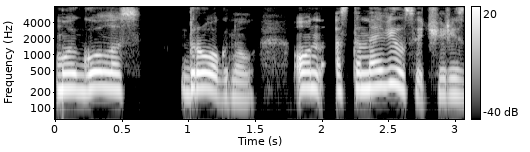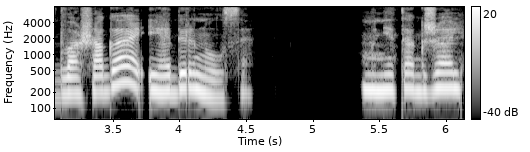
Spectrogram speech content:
мой голос дрогнул. Он остановился через два шага и обернулся. Мне так жаль.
